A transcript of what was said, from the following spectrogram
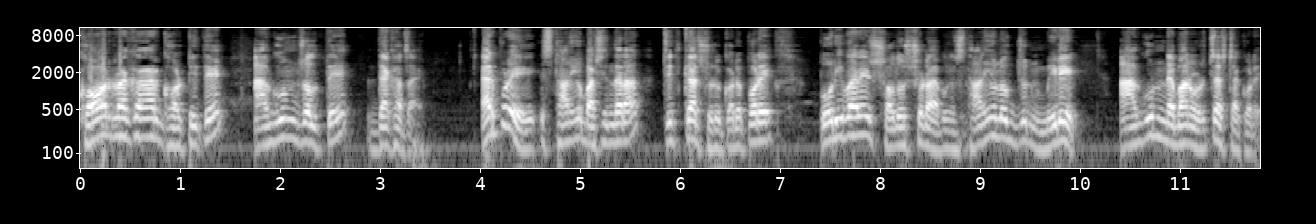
খড় রাখার ঘরটিতে আগুন জ্বলতে দেখা যায়। এরপরে স্থানীয় বাসিন্দারা চিৎকার শুরু করে। পরে পরিবারের সদস্যরা এবং স্থানীয় লোকজন মিলে আগুন নেবানোর চেষ্টা করে।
